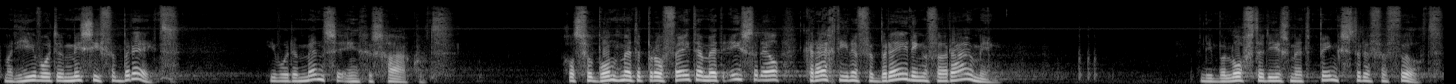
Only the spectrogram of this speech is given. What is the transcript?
Maar hier wordt de missie verbreed. Hier worden mensen ingeschakeld. Gods verbond met de profeten en met Israël krijgt hier een verbreding, een verruiming. En die belofte die is met Pinksteren vervuld.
